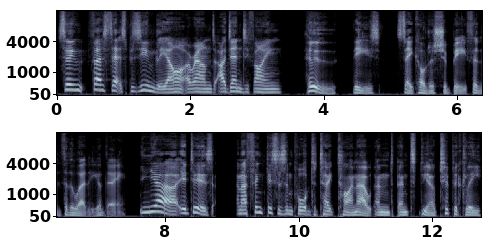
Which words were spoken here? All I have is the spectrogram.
So first steps presumably are around identifying who these stakeholders should be for for the work that you're doing. Yeah, it is. And I think this is important to take time out and and you know typically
